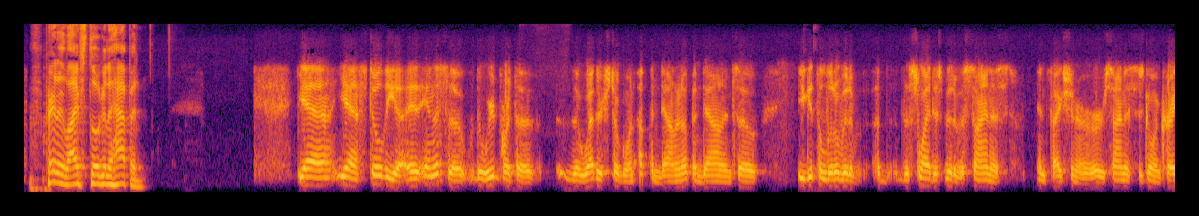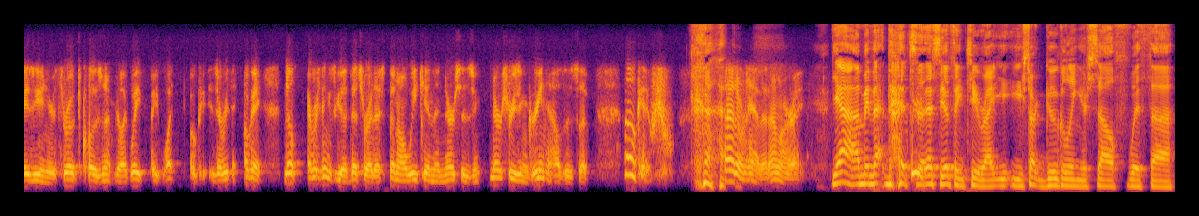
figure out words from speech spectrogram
apparently life's still going to happen. Yeah. Yeah. Still the, uh, and this is the, the weird part, the, the weather's still going up and down and up and down. And so, you get the little bit of uh, the slightest bit of a sinus infection or, or sinus is going crazy and your throat's closing up. You're like, wait, wait, what? Okay, is everything okay? No, everything's good. That's right. I spent all weekend in nurses, nurseries, and greenhouses. So, okay, I don't have it. I'm all right. Yeah, I mean that, that's that's the other thing too, right? You, you start googling yourself with uh,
